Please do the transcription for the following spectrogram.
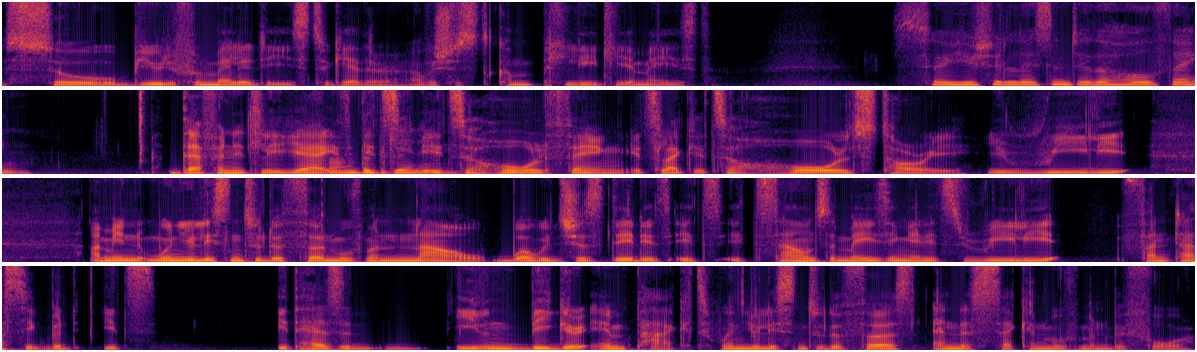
so beautiful melodies together. I was just completely amazed. So you should listen to the whole thing. Definitely, yeah. It's it's, it's a whole thing. It's like it's a whole story. You really, I mean, when you listen to the third movement now, what we just did is it's it sounds amazing and it's really fantastic, but it's it has an even bigger impact when you listen to the first and the second movement before.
